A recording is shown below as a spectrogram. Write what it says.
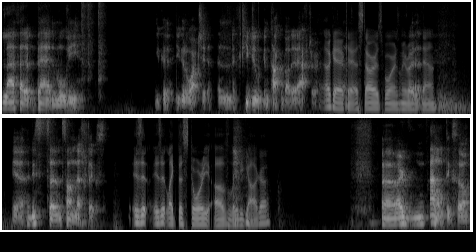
laugh at a bad movie, you could you could watch it, and if you do, we can talk about it after. Okay, okay. A Star is Born. Let me write Yeah. it down. Yeah, at least it's, uh, it's on Netflix. Is it is it like the story of Lady Gaga? Uh, I I don't think so.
